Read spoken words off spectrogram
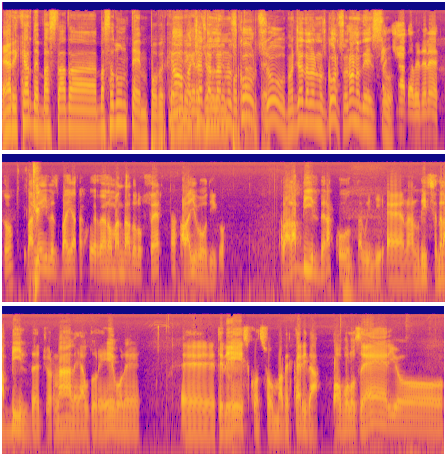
Eh, a Riccardo è, bastata, è bastato un tempo per No, ma che già dall'anno scorso, oh, ma già dall'anno scorso, non adesso. Sbagliata, avete letto? La mail sbagliata a cui avevano mandato l'offerta? Allora io ve lo dico. Allora, la Bild racconta, quindi è una notizia della Bild, giornale autorevole, eh, tedesco, insomma, per carità, popolo serio.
